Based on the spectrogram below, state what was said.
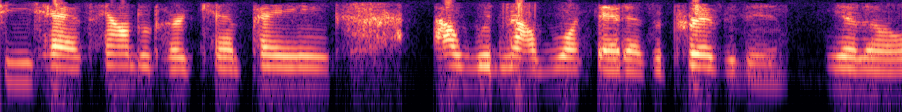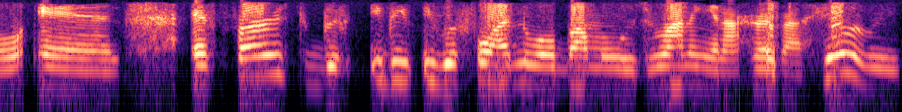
she has handled her campaign. I would not want that as a president, you know. And at first, before I knew Obama was running and I heard about Hillary,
